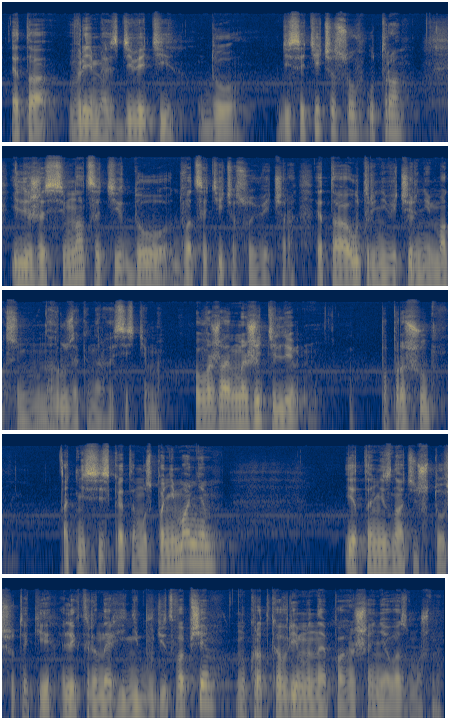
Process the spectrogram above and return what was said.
это время с 9 до 10 часов утра или же с 17 до 20 часов вечера. Это утренний, вечерний максимум нагрузок энергосистемы. Уважаемые жители, попрошу отнестись к этому с пониманием. И это не значит, что все-таки электроэнергии не будет вообще, но кратковременное погашение возможно.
